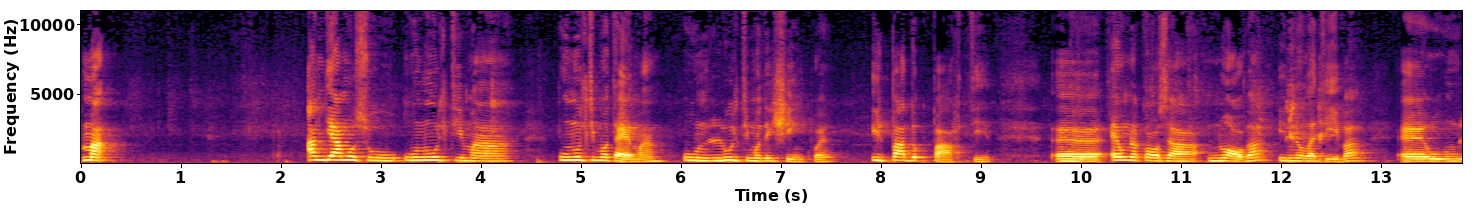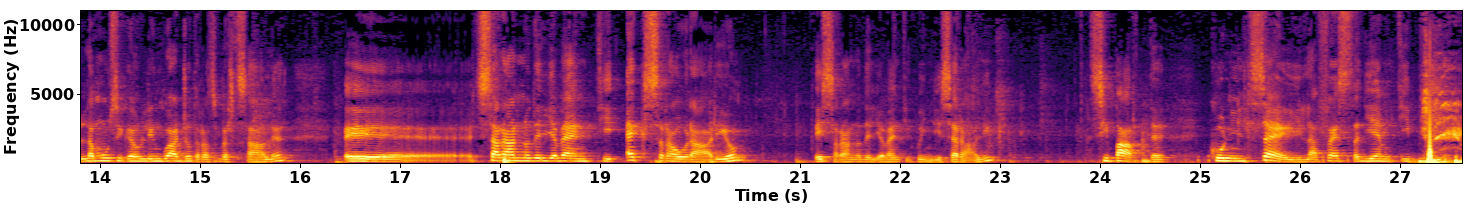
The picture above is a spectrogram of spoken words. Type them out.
Ma andiamo su un'ultima un ultimo tema, un, l'ultimo dei cinque, il paddock party. Eh, è una cosa nuova, innovativa, un, la musica è un linguaggio trasversale, eh, saranno degli eventi extra orario e saranno degli eventi quindi serali. Si parte con il 6, la festa di MTV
